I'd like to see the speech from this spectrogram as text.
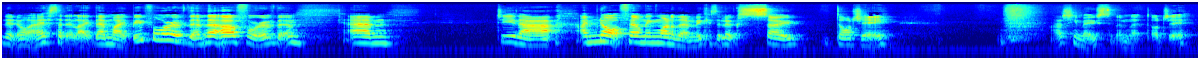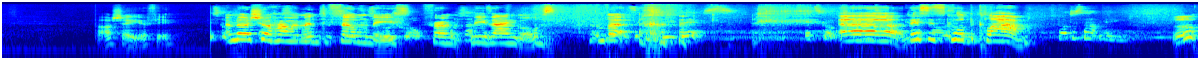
I don't know why I said it like there might be four of them. There are four of them. Um, do that. I'm not filming one of them because it looks so dodgy. Actually, most of them look dodgy, but I'll show you a few. I'm not sure how I'm meant to film these from these angles, but uh, this is called the clam. What does that mean? Ooh.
